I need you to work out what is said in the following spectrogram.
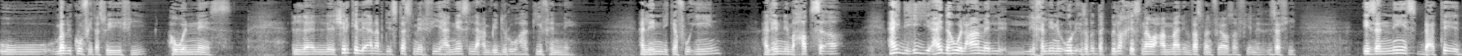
وما بيكون في تسوية فيه هو الناس. الشركة اللي أنا بدي أستثمر فيها الناس اللي عم بيديروها كيف هن هل هن كفؤين؟ هل هن محط ثقة؟ هيدي هي هيدا هو العامل اللي يخليني أقول إذا بدك بلخص نوعا ما ال investment philosophy إذا في. إذا الناس بعتقد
